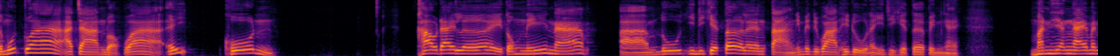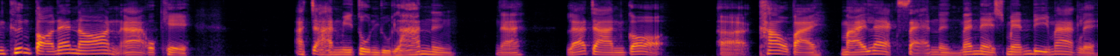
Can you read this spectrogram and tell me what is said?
สมมุติว่าอาจารย์บอกว่า เอ้ยคุณเข้าได้เลย ตรงนี้นะอ่าดูอินดิเคเตอร์อะไรต่างๆ นี่ไม่ได้วาดให้ดูนะอินดิเคเตอร์เป็นไง มันยังไงมันขึ้นต่อแน่นอนอ่าโอเค อาจารย์มีทุนอยู่ล้านหนึ่งนะและอาจารย์ก็ เข้าไปไม้แรกแสนหนึ่ง management ดีมากเลย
